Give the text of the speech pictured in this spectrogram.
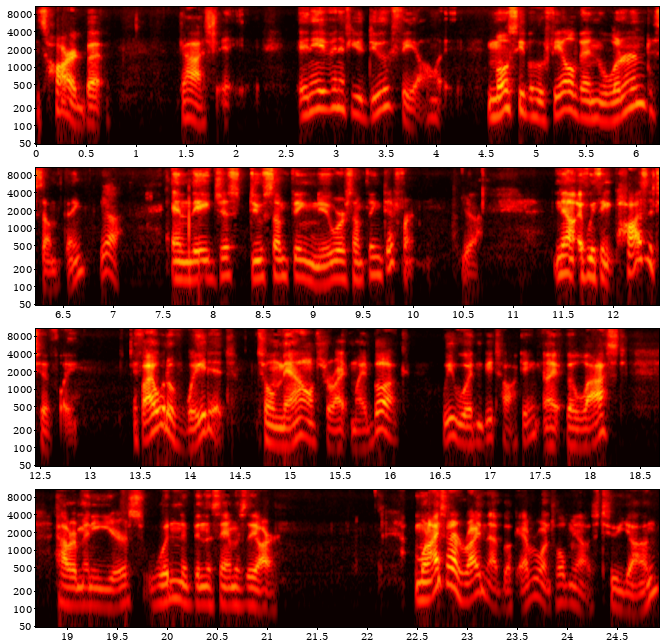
it's hard, but gosh, it, and even if you do feel, most people who feel then learned something. Yeah. And they just do something new or something different. Yeah. Now, if we think positively, if I would have waited till now to write my book, we wouldn't be talking. And I, the last however many years wouldn't have been the same as they are. When I started writing that book, everyone told me I was too young.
